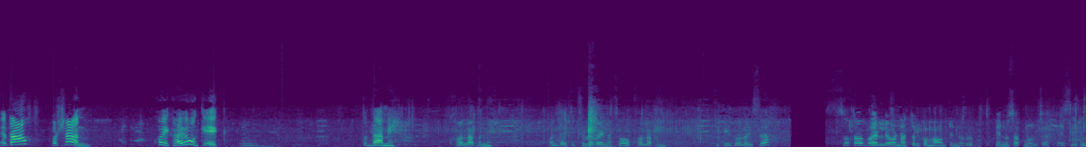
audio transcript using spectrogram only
यता हो प्रशान्त। खोइ खायो केक। त दामी खोला पनि। अलिकति ठुलो रहेनछ हौ खोला पनि। ठिकैको रहेछ? सो तपाईँहरूले अरुणाचलको माउन्टेनहरू हेर्नु सक्नुहुन्छ यसरी।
